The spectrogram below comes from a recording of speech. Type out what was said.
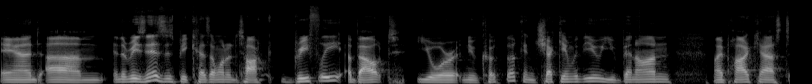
and um and the reason is is because I wanted to talk briefly about your new cookbook and check in with you. You've been on my podcast.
